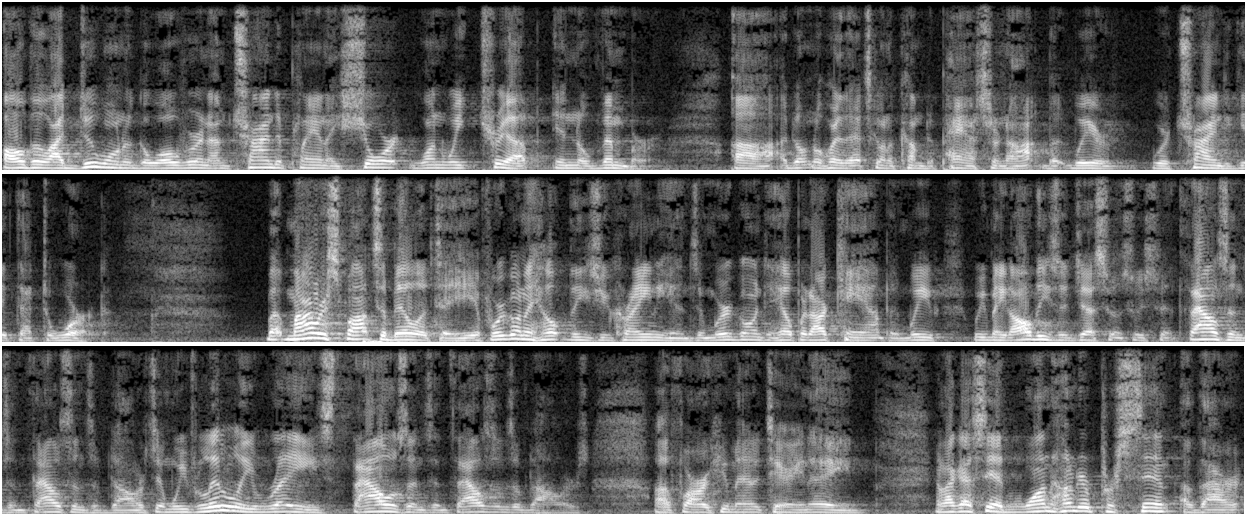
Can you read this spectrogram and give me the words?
although I do want to go over and I'm trying to plan a short one week trip in November. Uh, I don't know whether that's going to come to pass or not, but we're, we're trying to get that to work. But my responsibility, if we're going to help these Ukrainians and we're going to help at our camp, and we've, we've made all these adjustments, we've spent thousands and thousands of dollars, and we've literally raised thousands and thousands of dollars uh, for our humanitarian aid. And like I said, 100% of our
